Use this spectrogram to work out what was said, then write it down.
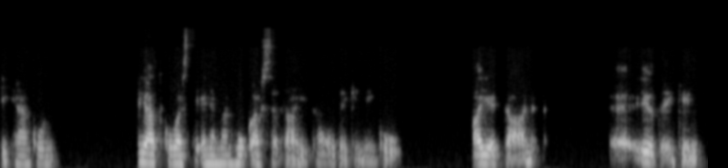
ikään kuin jatkuvasti enemmän hukassa tai, tai jotenkin niin kuin ajetaan jotenkin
